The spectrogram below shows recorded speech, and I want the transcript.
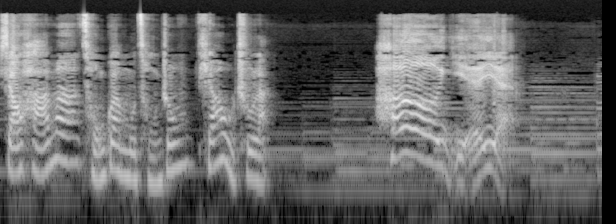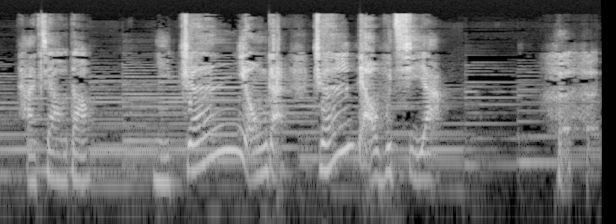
小蛤蟆从灌木丛中跳出来。哦，爷爷，他叫道：“你真勇敢，真了不起呀！”呵呵，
